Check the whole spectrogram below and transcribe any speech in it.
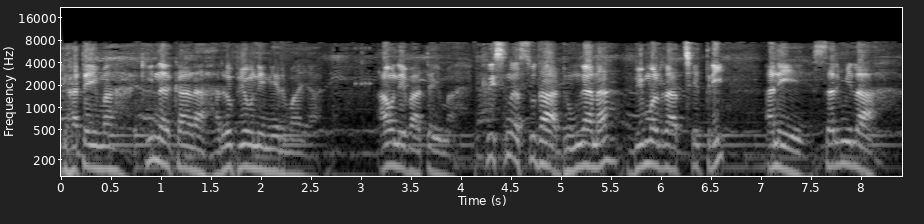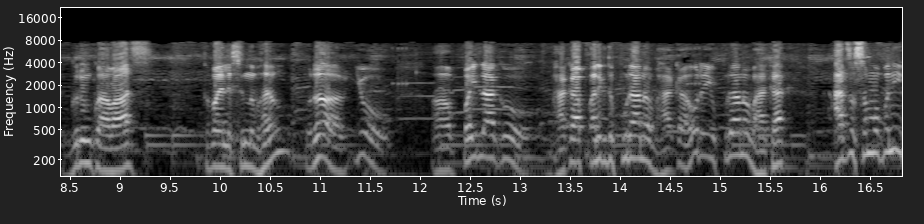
घाटैमा किन काँडा रोप्यौनी निर्माया? आउने बाटैमा कृष्ण सुधा ढुङ्गाना विमलराज छेत्री अनि शर्मिला गुरुङको आवाज। तपाईँले सुन्नुभयो र यो पहिलाको भाका अलिकति पुरानो भाका हो र यो पुरानो भाका आजसम्म पनि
